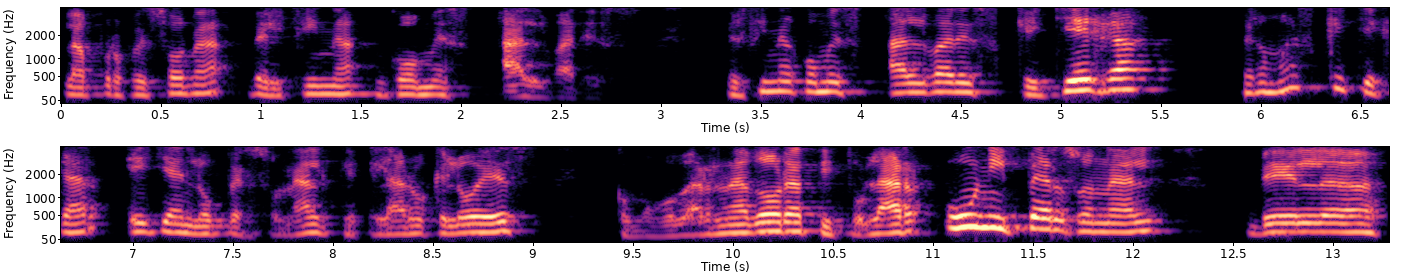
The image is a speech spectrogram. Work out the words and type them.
la profesora Delfina Gómez Álvarez. Delfina Gómez Álvarez que llega pero más que llegar ella en lo personal, que claro que lo es, como gobernadora titular unipersonal del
